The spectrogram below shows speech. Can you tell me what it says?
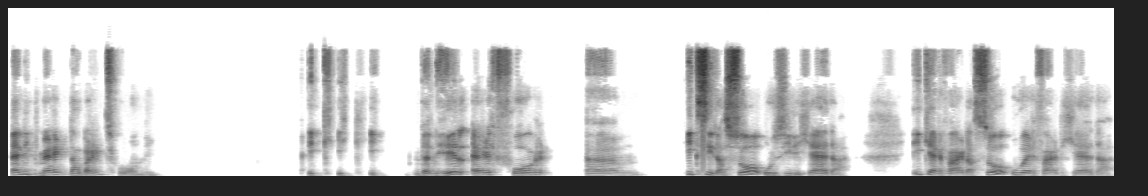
En ik merk, dat werkt gewoon niet. Ik, ik, ik ben heel erg voor... Um, ik zie dat zo, hoe zie jij dat? Ik ervaar dat zo, hoe ervaar jij dat?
